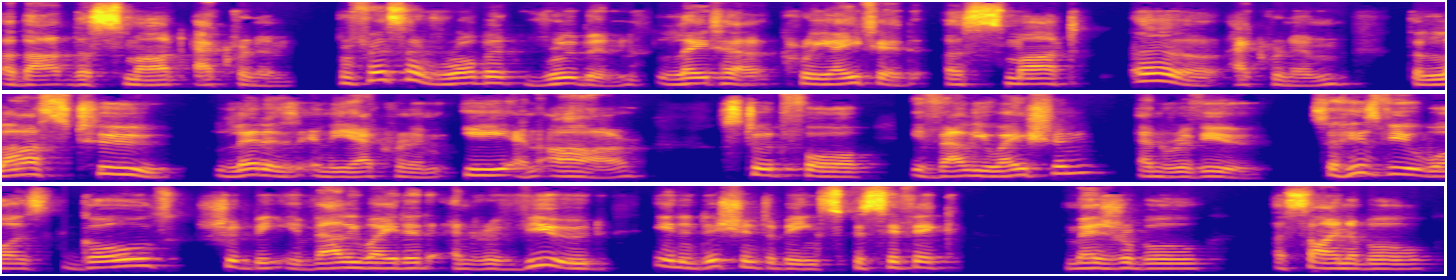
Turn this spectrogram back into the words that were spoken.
about the SMART acronym. Professor Robert Rubin later created a SMART acronym. The last two letters in the acronym E and R stood for evaluation and review. So his view was goals should be evaluated and reviewed in addition to being specific, measurable, assignable,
